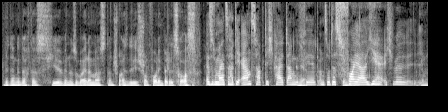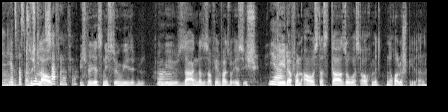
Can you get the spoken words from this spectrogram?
Und du dann gedacht hast, hier, wenn du so weitermachst, dann schmeißen die dich schon vor den Battles raus. Also du meinst, da hat die Ernsthaftigkeit dann gefehlt und so das Genau. Feuer, yeah, ich will Genau. jetzt was tun, Also was glaub- schaffen dafür. Ich will jetzt nicht irgendwie, irgendwie sagen, dass es auf jeden Fall so ist. Ich Ja. gehe davon aus, dass da sowas auch mit eine Rolle spielt dann.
